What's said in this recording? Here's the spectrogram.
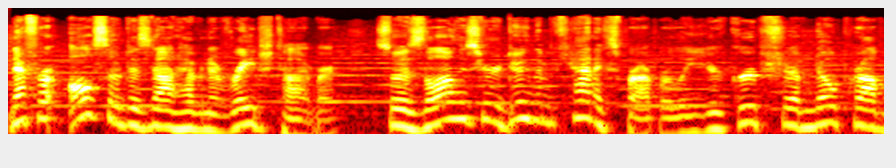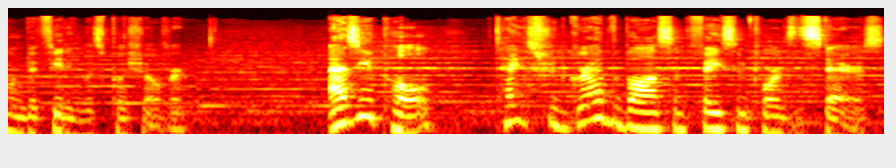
Nefra also does not have an enrage timer, so as long as you're doing the mechanics properly, your group should have no problem defeating this pushover. As you pull, tanks should grab the boss and face him towards the stairs,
